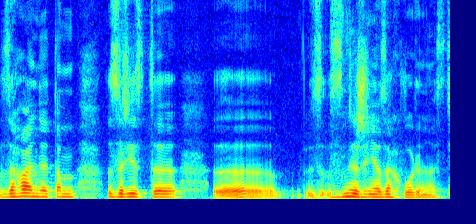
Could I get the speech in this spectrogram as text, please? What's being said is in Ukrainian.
загальний там, зріст е, зниження захворюваності.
